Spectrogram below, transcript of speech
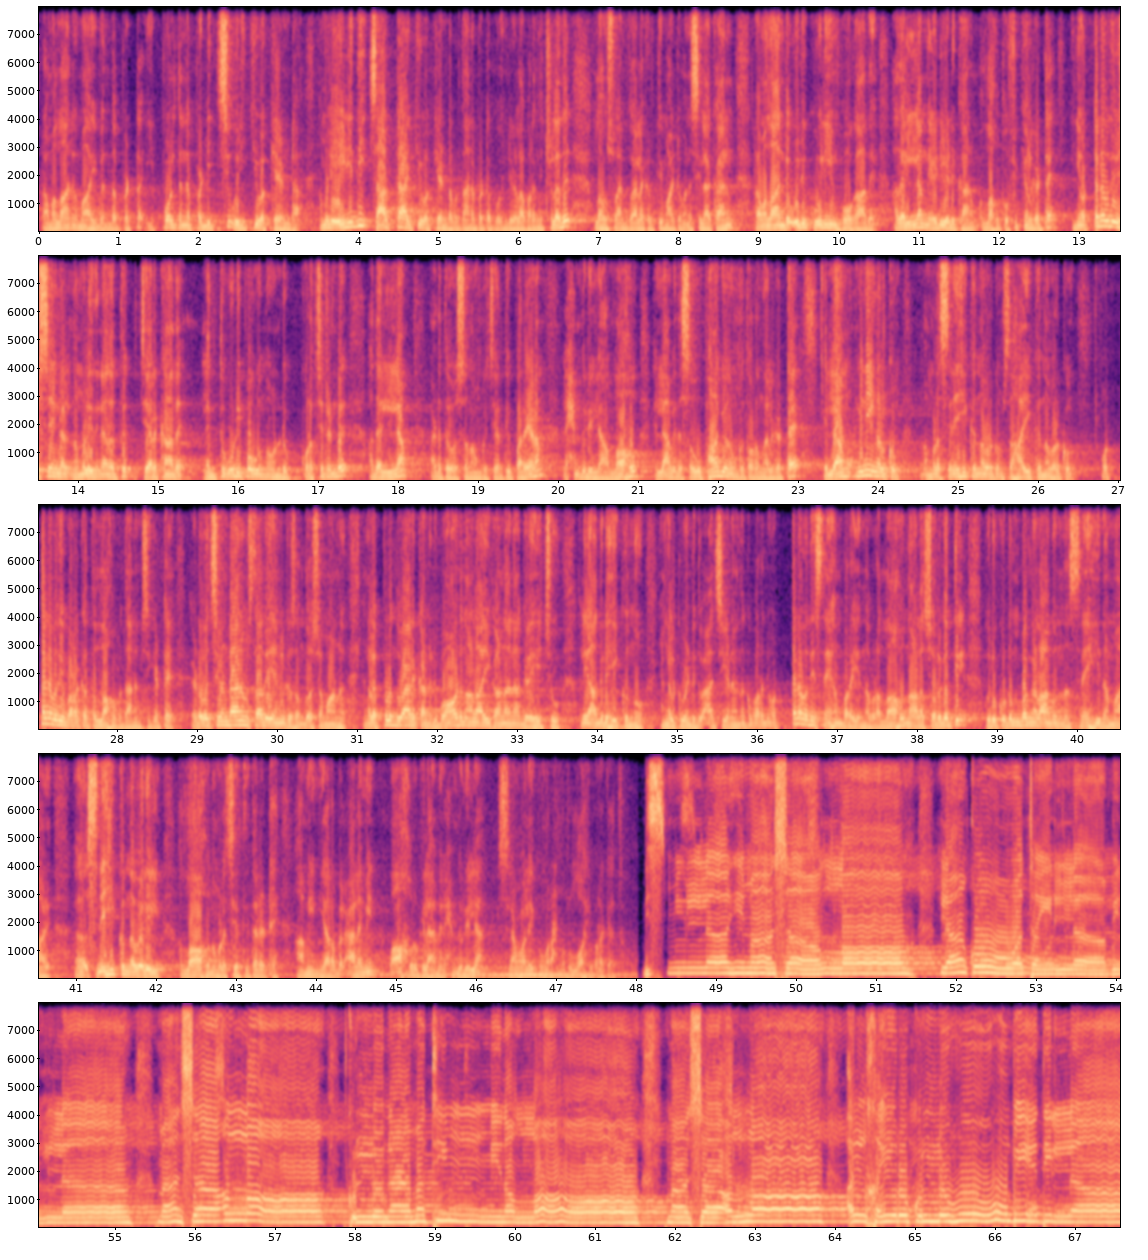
റമദാനുമായി ബന്ധപ്പെട്ട ഇപ്പോൾ തന്നെ പഠിച്ച് ഒരുക്കി വെക്കേണ്ട നമ്മൾ എഴുതി ചാർട്ടാക്കി വെക്കേണ്ട പ്രധാനപ്പെട്ട പോയിന്റുകളാണ് പറഞ്ഞിട്ടുള്ളത്. അള്ളാഹു സ്വാൻ താല കൃത്യമായിട്ട് മനസ്സിലാക്കാനും റമദാന്റെ ഒരു കൂലിയും പോകാതെ അതെല്ലാം നേടിയെടുക്കാനും അള്ളാഹു തൊഫിക്ക് നൽകട്ടെ. ഇനി ഒട്ടനവധി വിഷയങ്ങൾ നമ്മൾ ഇതിനകത്ത് ചേർക്കാതെ ലെങ്ത് കൂടി പോകുന്നതുകൊണ്ട് കുറച്ചിട്ടുണ്ട്. അതെല്ലാം അടുത്ത ദിവസം നമുക്ക് ചേർത്തി പറയണം. അലഹമില്ല അള്ളാഹു എല്ലാവിധ സൗഭാഗ്യം നമുക്ക് തുറന്നു നൽകട്ടെ. എല്ലാ മിനിങ്ങൾക്കും നമ്മളെ സ്നേഹിക്കുന്നവർക്കും സഹായിക്കുന്നവർക്കും ഒട്ടനവധി പറക്കത്ത് അള്ളാഹു പ്രദാനം ചെയ്യട്ടെ. ഇടവച്ച് കണ്ടാനും ഉസ്താദെ ഞങ്ങൾക്ക് സന്തോഷമാണ്. ഞങ്ങൾ എപ്പോഴും ദ്വാരക്കാണ് ഒരുപാട് നാളായി കാണാൻ ആഗ്രഹിച്ചു അല്ലെങ്കിൽ ആഗ്രഹിക്കുന്നു. ഞങ്ങൾക്ക് വേണ്ടി ദ്വാ ചെയ്യണം എന്നൊക്കെ പറഞ്ഞ് ഒട്ടനവധി സ്നേഹം പറയുന്നവർ അള്ളാഹു നാളെ സ്വർഗത്തിൽ ഒരു കുടുംബങ്ങളാകുന്ന സ്നേഹിതമായി സ്നേഹിക്കുന്നവരിൽ അള്ളാഹു നമ്മളെ ചേർത്തി തരട്ടെ. ആമീൻ യാ റബ്ബൽ ആലമീൻ. വാഹുർ العالمين الحمد لله السلام عليكم ورحمة الله وبركاته بسم الله ما شاء الله لا قوة إلا بالله ما شاء الله كل نعمة من الله ما شاء الله الخير كله بيد الله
